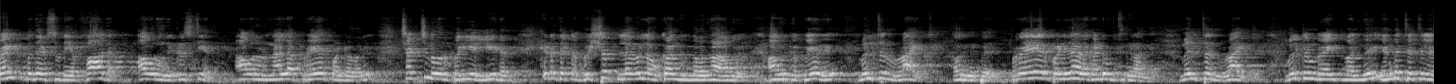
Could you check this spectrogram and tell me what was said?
ரைட் பிரதர்ஸுடைய ஃபாதர் அவர் ஒரு கிறிஸ்டியன் அவர் ஒரு நல்ல ப்ரேயர் பண்ணுறவர் சர்ச்சில் ஒரு பெரிய லீடர் கிட்டத்தட்ட பிஷப் லெவலில் உட்காந்துருந்தவர் தான் அவர். அவருக்கு பேர் மில்டன் ரைட் அவருக்கு பேர். ப்ரேயர் பண்ணி தான் அதை கண்டுபிடிச்சிக்கிறாங்க. மில்டன் ரைட் மில்டன் ரைட் வந்து எந்த சர்ச்சில்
